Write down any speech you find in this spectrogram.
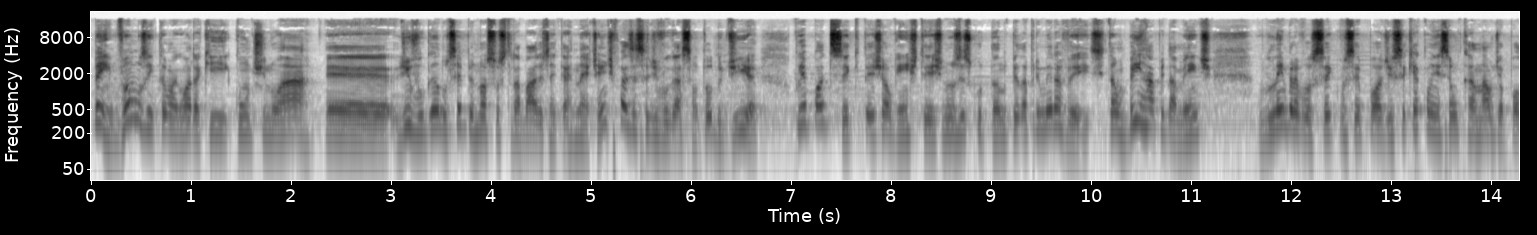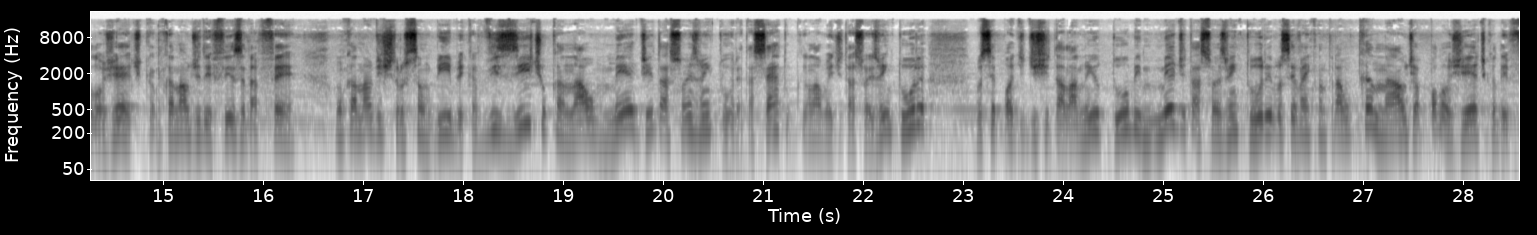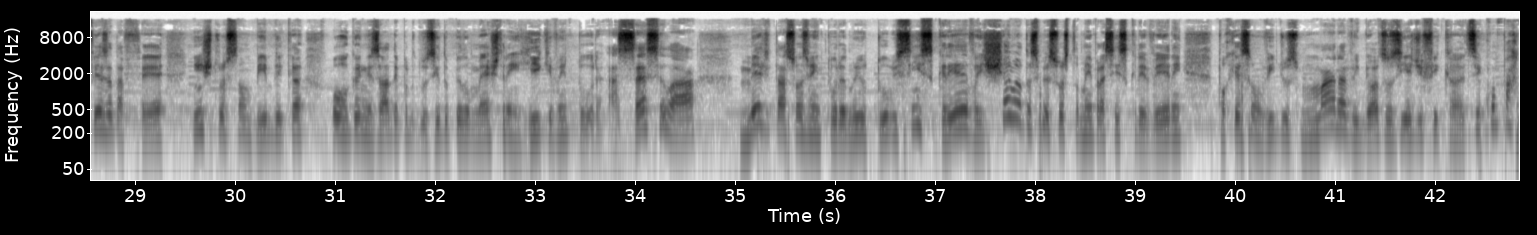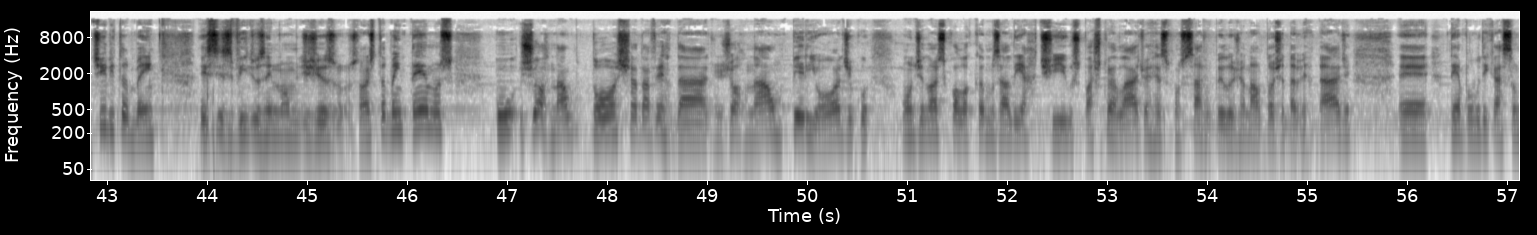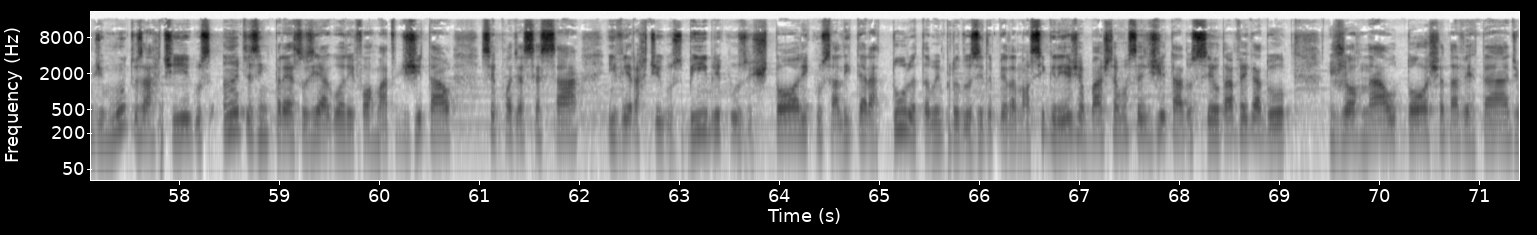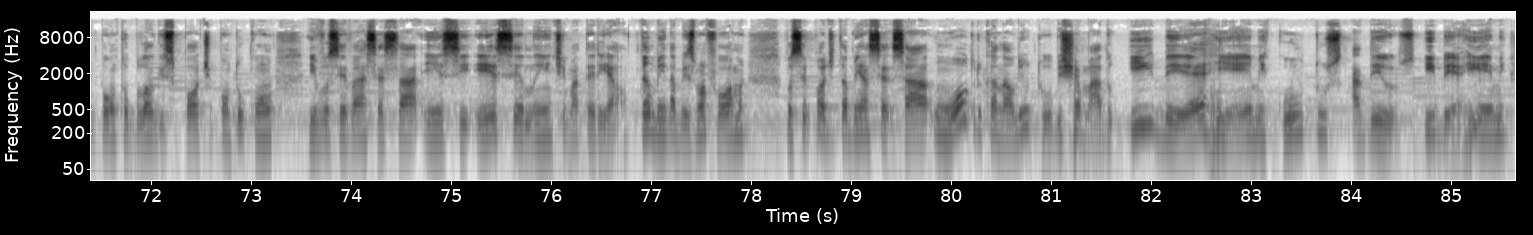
Bem, vamos então agora aqui continuar é, divulgando sempre nossos trabalhos na internet. A gente faz essa divulgação todo dia, porque pode ser que esteja alguém esteja nos escutando pela primeira vez. Então, bem rapidamente, lembra você que você pode, você quer conhecer um canal de apologética, um canal de defesa da fé, um canal de instrução bíblica, visite o canal Meditações Ventura, tá certo? O canal Meditações Ventura, você pode digitar lá no YouTube Meditações Ventura e você vai encontrar um canal de apologética, defesa da fé, instrução instrução bíblica organizado e produzido pelo mestre Henrique Ventura. Acesse lá, Meditações Ventura no YouTube, se inscreva e chame outras pessoas também para se inscreverem, porque são vídeos maravilhosos e edificantes. E compartilhe também esses vídeos em nome de Jesus. Nós também temos o jornal Tocha da Verdade, um jornal, um periódico, onde nós colocamos ali artigos. Pastor Eládio é responsável pelo jornal Tocha da Verdade. É, tem a publicação de muitos artigos, antes impressos e agora em formato digital. Você pode acessar e ver artigos bíblicos, históricos, a literatura também produzida pela nossa igreja. Basta você digitar no seu navegador jornal tocha da verdade.blogspot.com e você vai acessar esse excelente material. Também da mesma forma, você pode também acessar um outro canal no YouTube chamado IBRM Cultos a Deus. IBRM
